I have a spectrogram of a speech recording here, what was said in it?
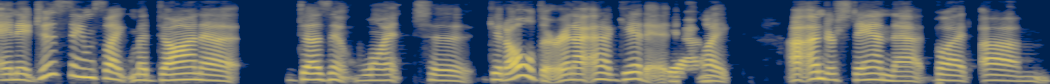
And it just seems like Madonna doesn't want to get older. And I, and I get it. Yeah. Like I understand that. But um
